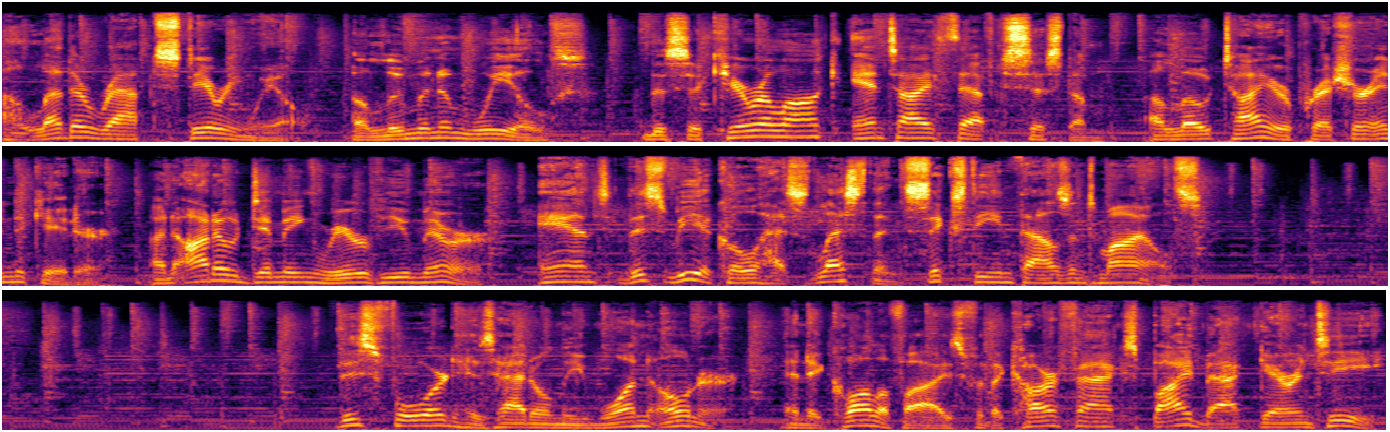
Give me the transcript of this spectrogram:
a leather-wrapped steering wheel, aluminum wheels, the Securilock anti-theft system, a low tire pressure indicator, an auto-dimming rear-view mirror, and this vehicle has less than 16,000 miles. This Ford has had only one owner and it qualifies for the Carfax buyback guarantee.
